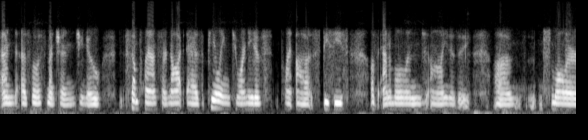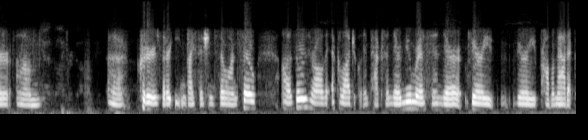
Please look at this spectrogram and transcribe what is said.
And as Lois mentioned, you know, some plants are not as appealing to our native plant uh, species of animal, and uh, you know the um, smaller um, uh, critters that are eaten by fish and so on. So uh, those are all the ecological impacts, and they're numerous and they're very, very problematic.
